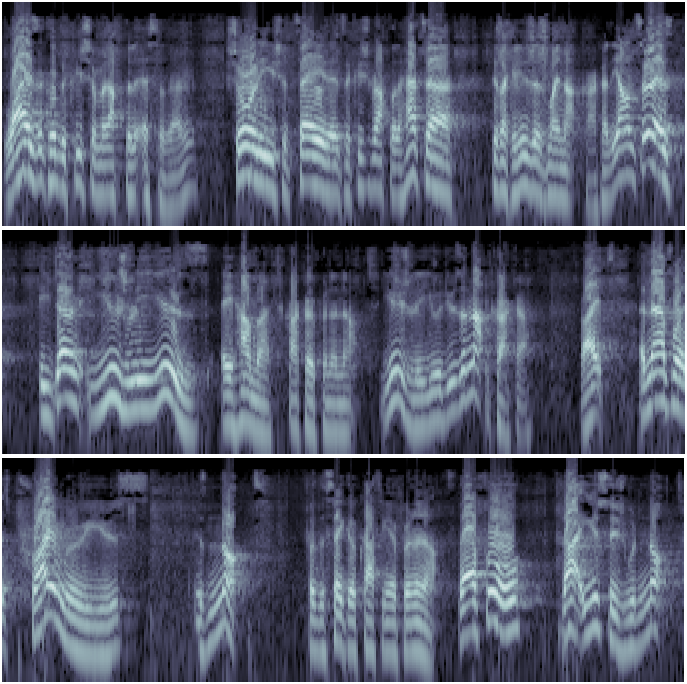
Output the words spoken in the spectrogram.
Why is it called the Krisha Malachta Issa then? Surely you should say that it's a Krisha Malachta Heta because I can use it as my nutcracker. The answer is, you don't usually use a hammer to crack open a nut. Usually you would use a nutcracker. Right? And therefore its primary use is not for the sake of cracking open a nut. Therefore, that usage would not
